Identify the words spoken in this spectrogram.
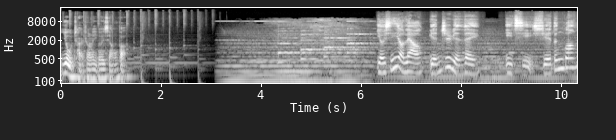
又产生了一个想法：有形有料，原汁原味，一起学灯光。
